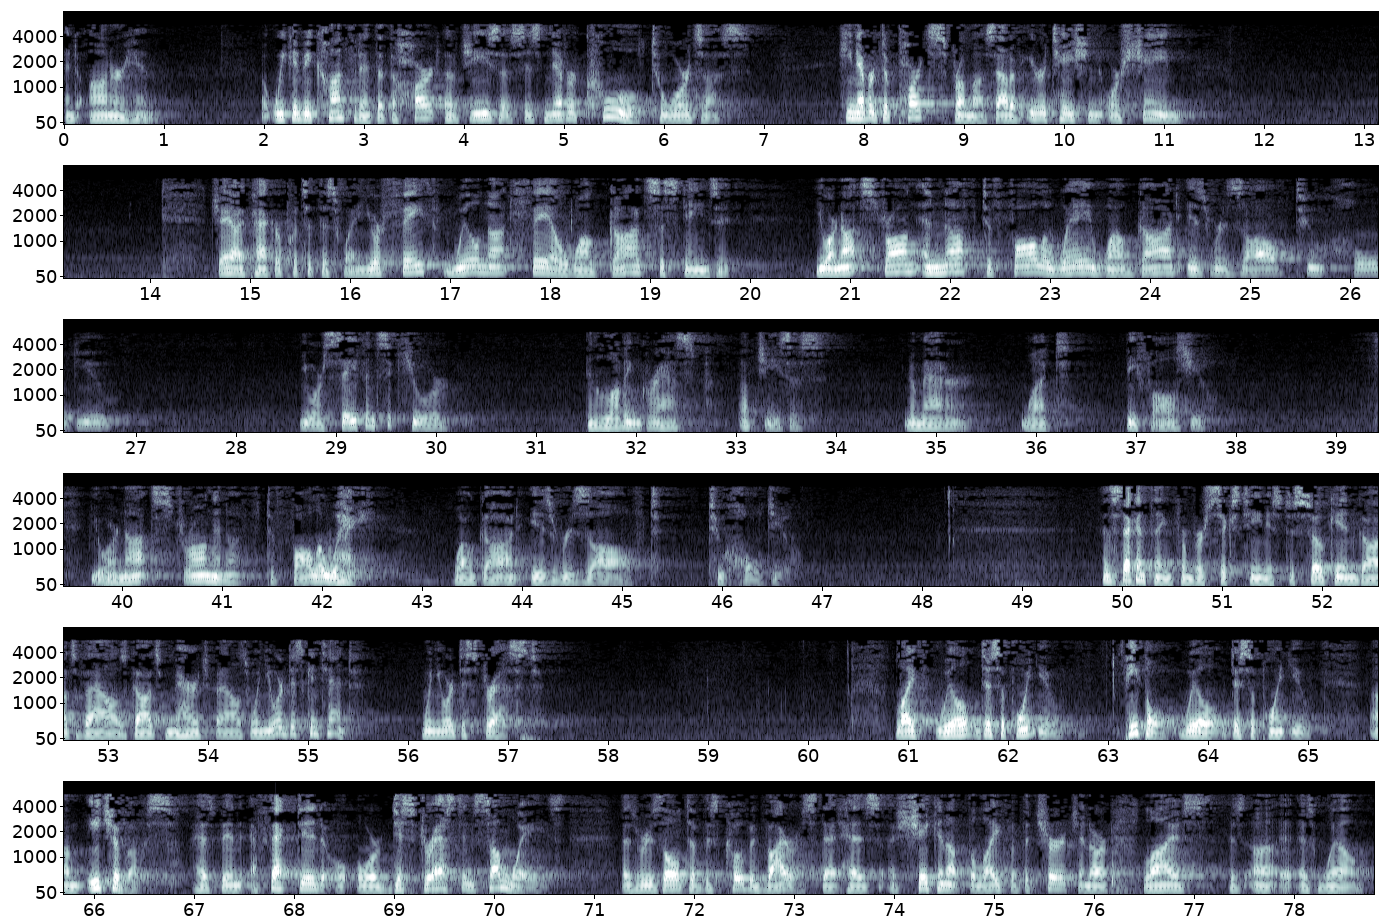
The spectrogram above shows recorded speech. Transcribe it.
and honor him. We can be confident that the heart of Jesus is never cool towards us. He never departs from us out of irritation or shame. J.I. Packer puts it this way Your faith will not fail while God sustains it. You are not strong enough to fall away while God is resolved to hold you. You are safe and secure in the loving grasp of Jesus, no matter what befalls you. You are not strong enough to fall away while God is resolved to hold you. And the second thing from verse 16 is to soak in God's vows, God's marriage vows, when you are discontent, when you are distressed. Life will disappoint you. People will disappoint you. Um, each of us has been affected or, or distressed in some ways as a result of this COVID virus that has shaken up the life of the church and our lives as, uh, as well.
